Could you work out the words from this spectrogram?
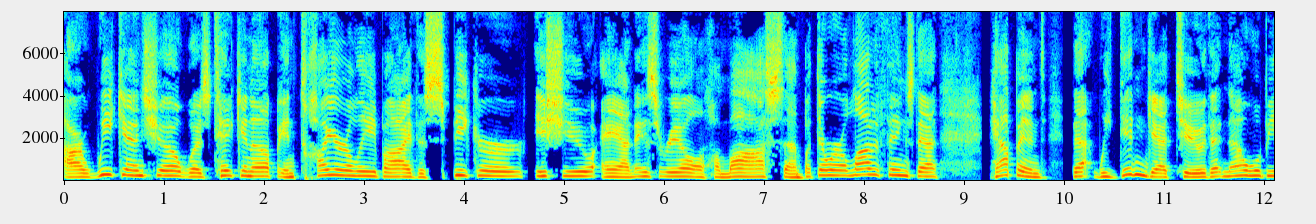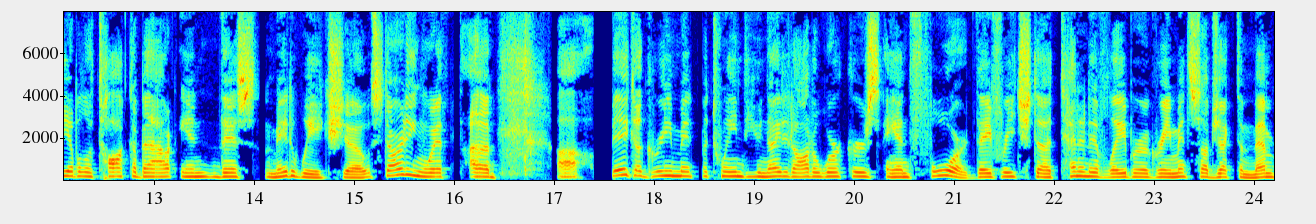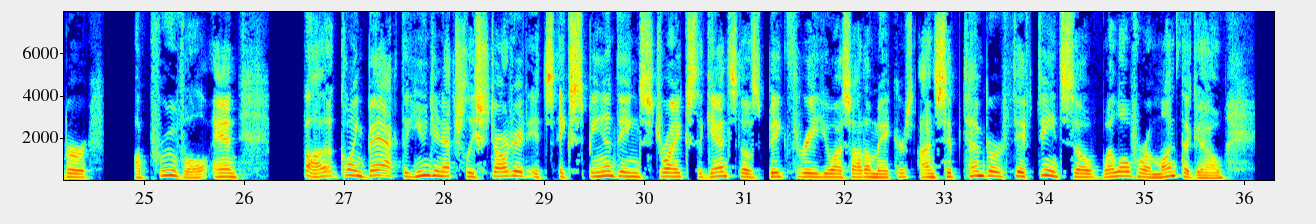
our weekend show was taken up entirely by the speaker issue and Israel Hamas. Um, but there were a lot of things that happened that we didn't get to that now we'll be able to talk about in this midweek show, starting with a, a big agreement between the United Auto Workers and Ford. They've reached a tentative labor agreement subject to member approval. And uh, going back, the union actually started its expanding strikes against those big three U.S. automakers on September 15th, so well over a month ago.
